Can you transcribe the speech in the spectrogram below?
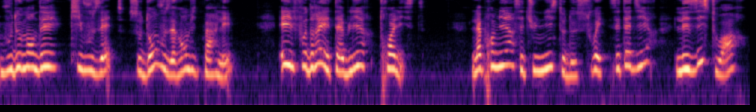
vous demander qui vous êtes, ce dont vous avez envie de parler, et il faudrait établir trois listes. La première, c'est une liste de souhaits, c'est-à-dire les histoires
